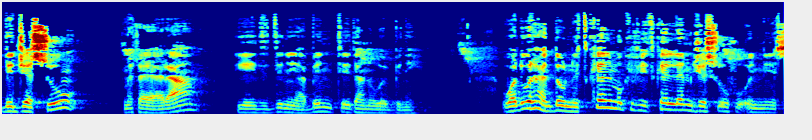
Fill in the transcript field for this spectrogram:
Li Ġesu meta jara jgħid dinja binti dan u ibni. U għadur għandu nitkellmu kif jitkellem Ġesu fuq in-nies.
